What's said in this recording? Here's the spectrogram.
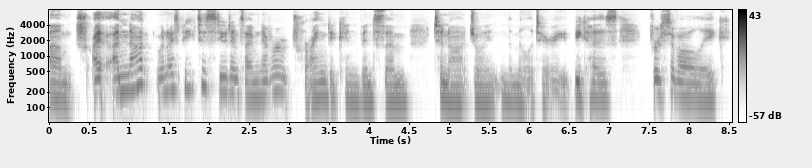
um, tr- I, I'm not when I speak to students, I'm never trying to convince them to not join the military because, first of all, like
